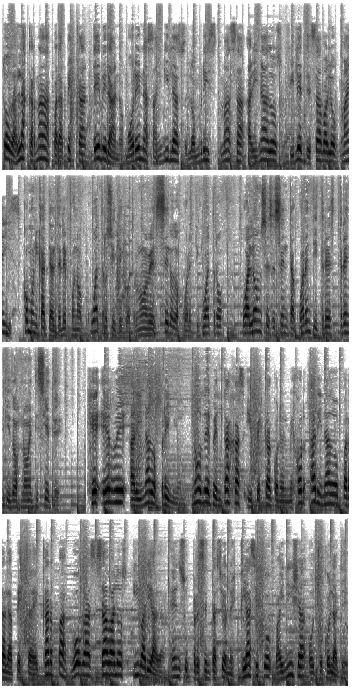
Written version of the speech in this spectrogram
Todas las carnadas para pesca de verano, morenas, anguilas, lombriz, masa, harinados, filet de sábalo, maíz. Comunicate al teléfono 4749-0244 o al 1160 43 32 97. GR Harinados Premium. No desventajas y pesca con el mejor harinado para la pesca de carpas, bogas, sábalos y variada. En sus presentaciones clásico, vainilla o chocolate.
